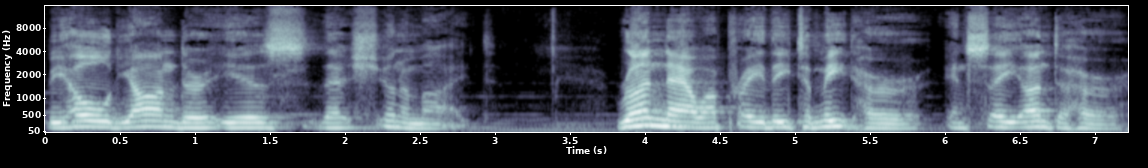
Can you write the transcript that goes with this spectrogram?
Behold, yonder is that Shunammite. Run now, I pray thee, to meet her, and say unto her,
